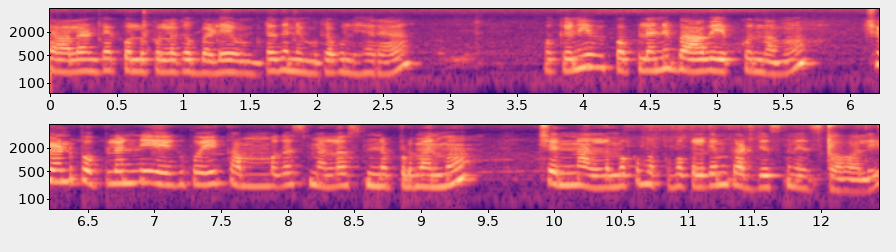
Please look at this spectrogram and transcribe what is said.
చాలా అంటే పుల్ల పుల్లగా బడే ఉంటుంది నిమ్మకాయ పులిహార. ఓకేని? పప్పులన్నీ బాగా వేపుకుందాము. చూడండి పప్పులన్నీ వేగిపోయి కమ్మగా స్మెల్ వస్తున్నప్పుడు మనము చిన్న అల్లం ముక్క ముక్క ముక్కలు కానీ కట్ చేసుకుని వేసుకోవాలి.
